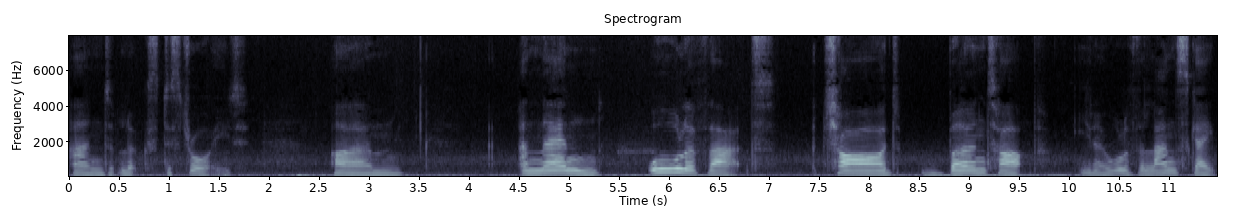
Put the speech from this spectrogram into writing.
and looks destroyed. Um, and then all of that charred, burnt up, you know, all of the landscape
